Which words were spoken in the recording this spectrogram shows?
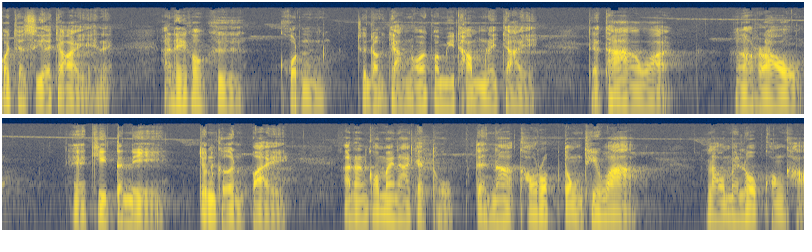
ก็จะเสียใจ อันนี้ก็คือคนจะอย่างน้อยก็มีธรรมในใจ แต่ถ้าหากว่าเราคิดตนี จนเกินไป อันนั้นก็ไม่น่าจะถูก แต่น่าเคารพตรงที่ว่า เราไม่โลภของเขา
